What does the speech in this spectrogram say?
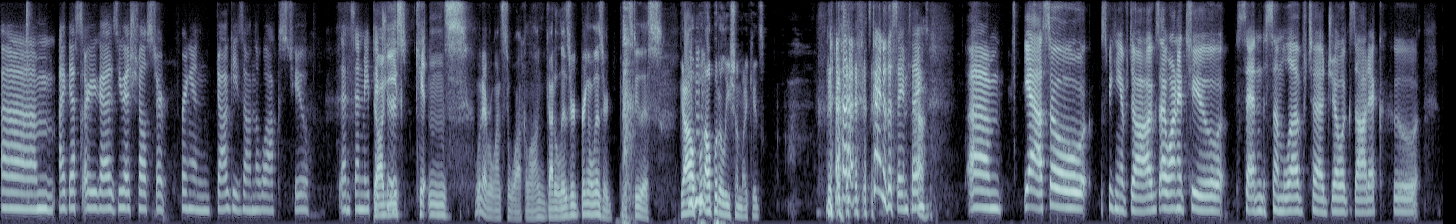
um, I guess are you guys? You guys should all start bringing doggies on the walks too, and send me pictures. Doggies, kittens, whatever wants to walk along. Got a lizard? Bring a lizard. Let's do this. Yeah, I'll put, I'll put a leash on my kids. it's kind of the same thing. Um, yeah. So speaking of dogs, I wanted to send some love to Joe Exotic, who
